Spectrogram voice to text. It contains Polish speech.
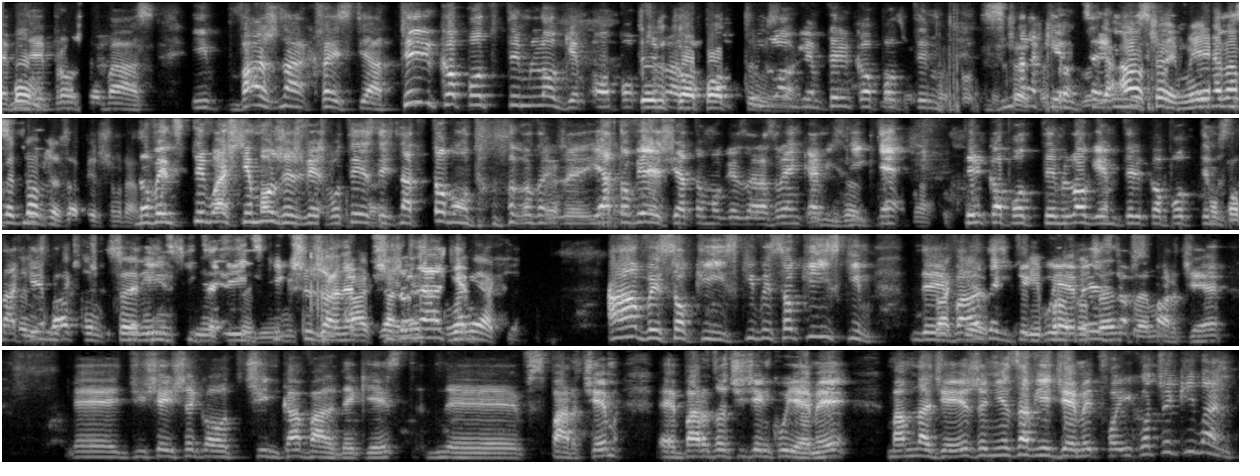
boom. Proszę was. I ważna kwestia, tylko pod tym logiem, o, po, tylko pod, pod tym logiem, tylko pod tym znakiem Celińskim. A, czekaj, mnie ja nawet dobrze za pierwszym razem. No więc ty właśnie możesz, wiesz, bo ty jesteś nad tobą, to, także ja to wiesz, ja to mogę zaraz, ręka mi zniknie, tylko pod tym logiem, tylko pod tym znakiem Polakiem Celiński, Celiński, Krzyżaniak, Krzyżaniakiem. A Wysokiński, Wysokińskim. E, tak Waldek, jest. dziękujemy za wsparcie e, dzisiejszego odcinka. Waldek jest e, wsparciem. Bardzo Ci dziękujemy. Mam nadzieję, że nie zawiedziemy Twoich oczekiwań.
